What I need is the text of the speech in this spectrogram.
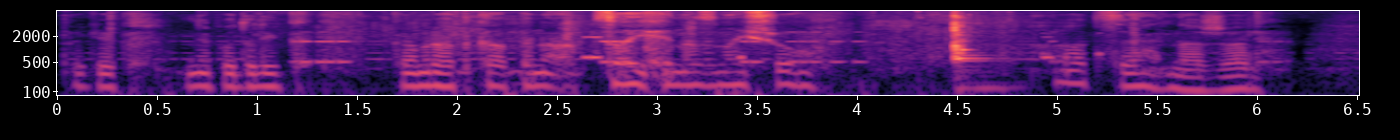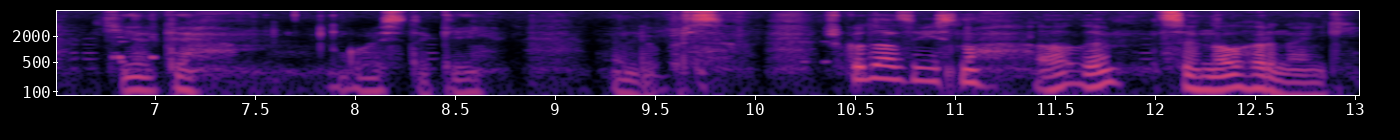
так як неподалік камрад Капена Цайхена знайшов. А це, на жаль, тільки ось такий люберс. Шкода, звісно, але сигнал гарненький.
